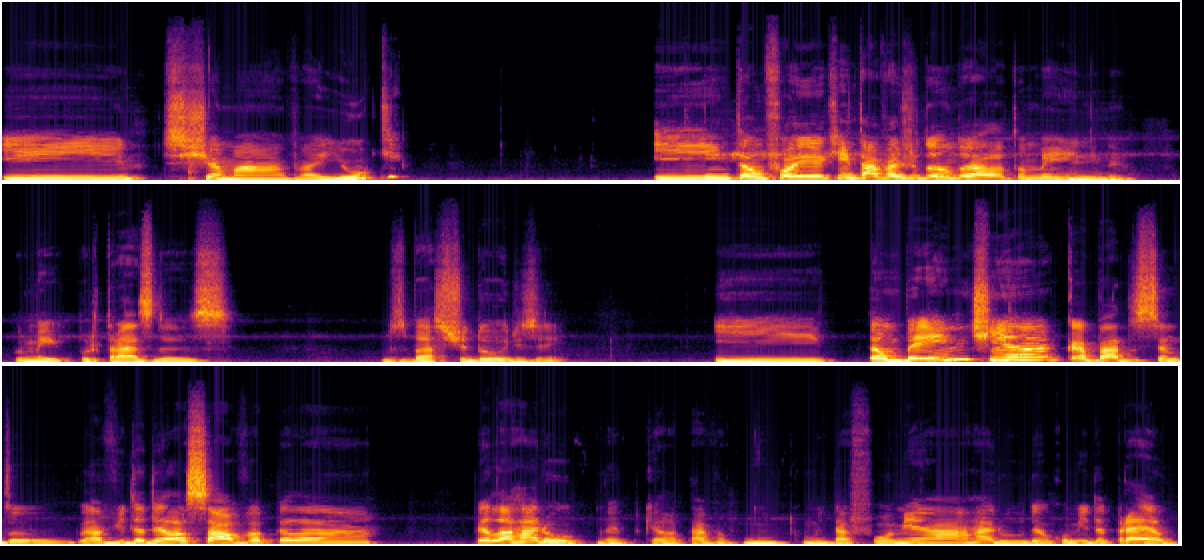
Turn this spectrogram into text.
E se chamava Yuki. E então foi quem tava ajudando ela também ali, né? Por meio por trás das, dos bastidores ali. E também tinha acabado sendo a vida dela salva pela, pela Haru, né? Porque ela tava com, com muita fome e a Haru deu comida para ela.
